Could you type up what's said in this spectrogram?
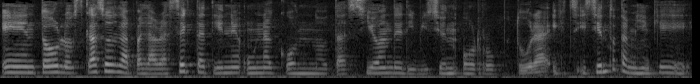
En todos los casos la palabra secta tiene una connotación de división o ruptura y, siento también que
